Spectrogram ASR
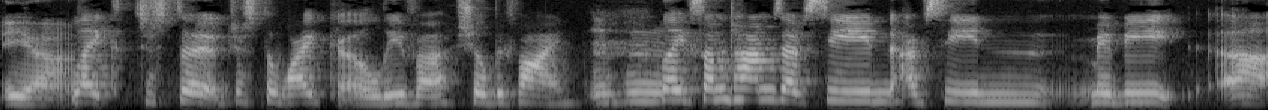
yeah, like just the just the white girl leave her she'll be fine Mm-hmm. like sometimes i've seen i've seen maybe uh,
